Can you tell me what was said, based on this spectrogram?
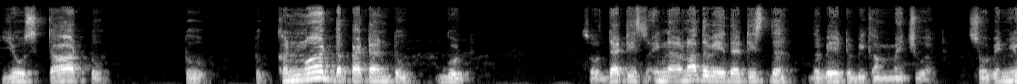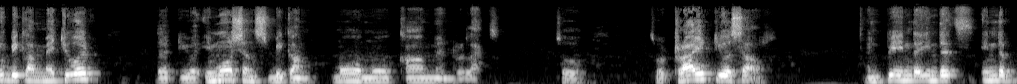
you start to to to convert the pattern to good. So that is in another way that is the the way to become matured. So when you become matured that your emotions become more and more calm and relaxed. So so try it yourself. And in the in the in the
